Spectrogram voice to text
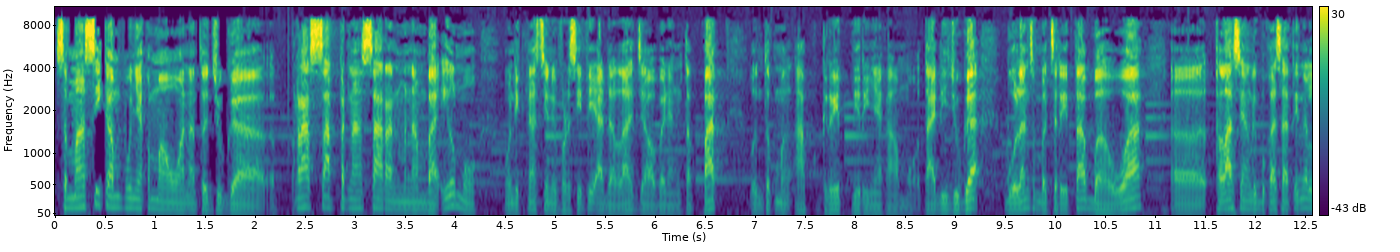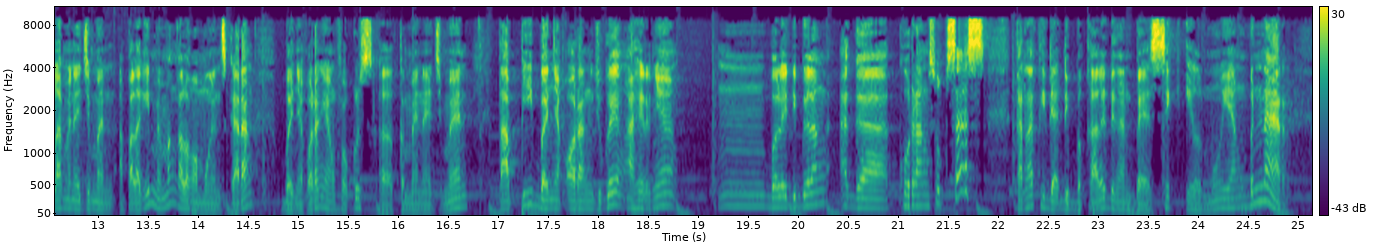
semasi kamu punya kemauan atau juga rasa penasaran menambah ilmu Undiknas University adalah jawaban yang tepat untuk mengupgrade dirinya kamu. Tadi juga Bulan sempat cerita bahwa eh, kelas yang dibuka saat ini adalah manajemen. Apalagi memang kalau ngomongin sekarang banyak orang yang fokus eh, ke manajemen, tapi banyak orang juga yang akhirnya hmm, boleh dibilang agak kurang sukses karena tidak dibekali dengan basic ilmu yang benar.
